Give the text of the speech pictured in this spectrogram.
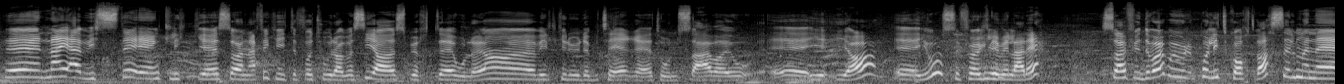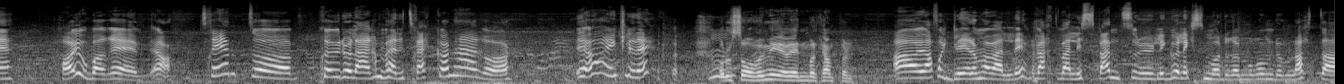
Eh, nei, jeg visste egentlig ikke sånn. Jeg fikk vite for to dager siden. og spurte Ole ja, vil ikke du debutere til onsdag. Jeg var jo eh, ja. Eh, jo, selvfølgelig vil jeg det. Så jeg, det var jo på litt kort varsel, men jeg har jo bare ja, trent og prøvd å lære meg de trekkene her. Og ja, egentlig det. Har du sovet mye inn mot kampen? Jeg har i hvert fall gleder meg veldig. Vært veldig spent, så du ligger liksom og drømmer om det om natta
